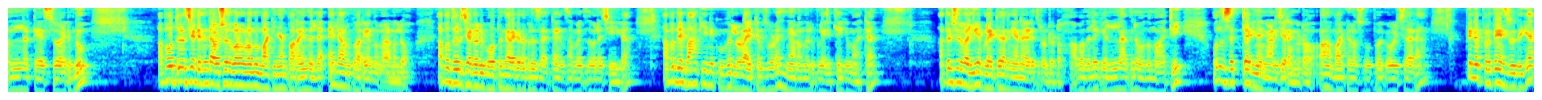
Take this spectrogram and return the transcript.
നല്ല ടേസ്റ്റും ആയിരുന്നു. അപ്പോൾ തീർച്ചയായിട്ടും ഇതിന്റെ ഔഷധ ഗുണങ്ങളൊന്നും ബാക്കി ഞാൻ പറയുന്നില്ല. എല്ലാവർക്കും അറിയാമെന്നുള്ളതാണല്ലോ അപ്പോൾ തീർച്ചയായിട്ടും ഒരു പോത്തും കരക്കത്തെ സെറ്റ് ആകുന്ന സമയത്ത് ഇതുപോലെ ചെയ്യുക. അപ്പോൾ ബാക്കി ഇനി കുക്കറിലുള്ള ഐറ്റംസ് കൂടെ ഞാനൊന്നൊരു പ്ലേറ്റിലേക്ക് മാറ്റാം. അത്യാവശ്യം ഒരു വലിയ പ്ലേറ്റ് തന്നെ ഞാൻ എടുത്തിട്ടുണ്ട് കേട്ടോ. അപ്പോൾ അതിലേക്ക് എല്ലാത്തിനും ഒന്ന് മാറ്റി ഒന്ന് സെറ്റാക്കി ഞാൻ കാണിച്ചു തരാം കേട്ടോ. ആ ബാക്കിയുള്ള സൂപ്പൊക്കെ ഒഴിച്ച് തരാം. പിന്നെ പ്രത്യേകം ശ്രദ്ധിക്കുക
